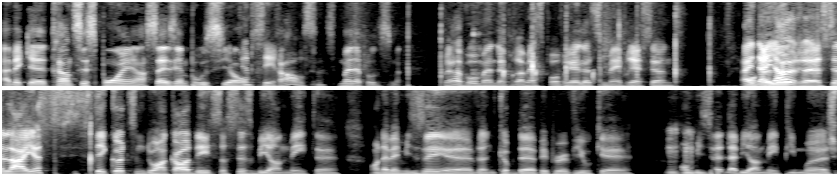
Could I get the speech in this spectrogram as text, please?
avec euh, 36 points en 16e position. C'est rare, ça. Petite main d'applaudissement. Bravo, man, la promesse. Pour vrai, là, tu m'impressionnes. Hey, D'ailleurs, euh, Elias, si, si t'écoutes, tu me dois encore des saucisses Beyond Meat. Euh, on avait misé euh, dans une coupe de pay-per-view que Mhm. on misait de la Beyond Meat. Puis moi, je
